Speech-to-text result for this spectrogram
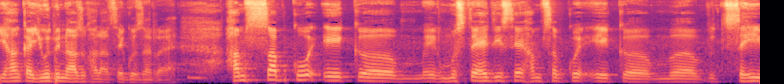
यहाँ का यूथ भी नाजुक हालात से गुज़र रहा है। हम सबको एक एक मुस्तैदी से हम सबको एक सही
